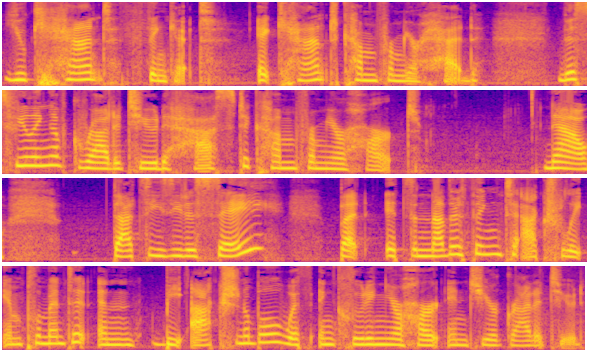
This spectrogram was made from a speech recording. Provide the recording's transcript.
you can't think it, it can't come from your head. This feeling of gratitude has to come from your heart. Now, that's easy to say, but it's another thing to actually implement it and be actionable with including your heart into your gratitude.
